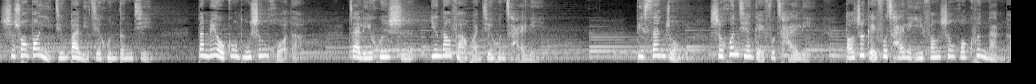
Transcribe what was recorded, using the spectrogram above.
是双方已经办理结婚登记，但没有共同生活的，在离婚时应当返还结婚彩礼；第三种是婚前给付彩礼，导致给付彩礼一方生活困难的。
